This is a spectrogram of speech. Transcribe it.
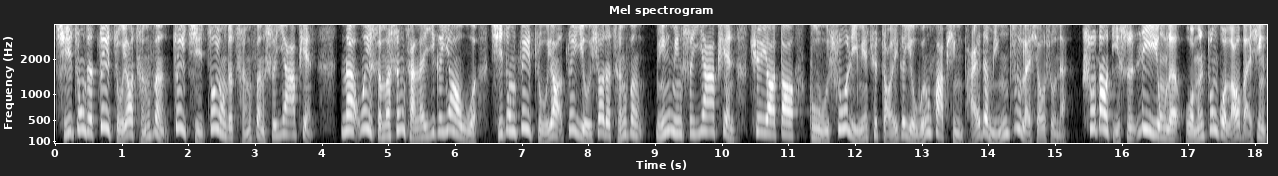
其中的最主要成分、最起作用的成分是鸦片。那为什么生产了一个药物，其中最主要、最有效的成分明明是鸦片，却要到古书里面去找一个有文化品牌的名字来销售呢？说到底是利用了我们中国老百姓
